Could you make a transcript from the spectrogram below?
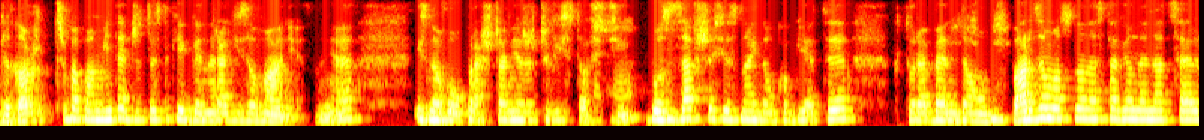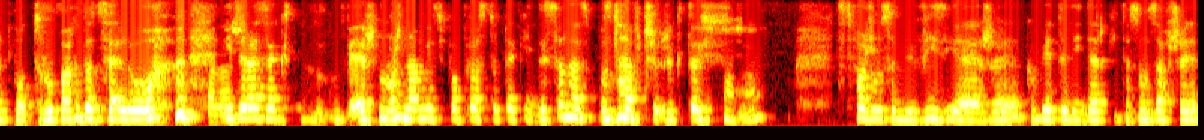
Tylko trzeba pamiętać, że to jest takie generalizowanie, nie? I znowu upraszczanie rzeczywistości, Aha. bo zawsze się znajdą kobiety, które będą bardzo mocno nastawione na cel, po trupach do celu. I teraz, jak wiesz, można mieć po prostu taki dysonans poznawczy, że ktoś Aha. stworzył sobie wizję, że kobiety liderki to są zawsze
